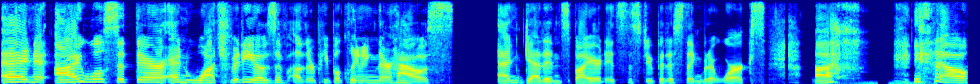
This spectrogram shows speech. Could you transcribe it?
and I will sit there and watch videos of other people cleaning their house and get inspired. It's the stupidest thing, but it works. Uh, you know,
